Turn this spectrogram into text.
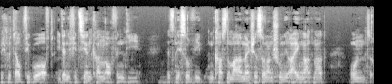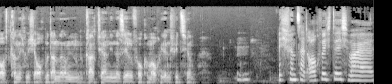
mich mit der Hauptfigur oft identifizieren kann, auch wenn die jetzt nicht so wie ein krass normaler Mensch ist, sondern schon ihre Eigenarten hat. Und oft kann ich mich auch mit anderen Charakteren, die in der Serie vorkommen, auch identifizieren. Ich finde es halt auch wichtig, weil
